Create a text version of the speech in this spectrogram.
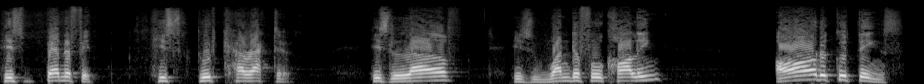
His benefit, His good character, His love, His wonderful calling, all the good things,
